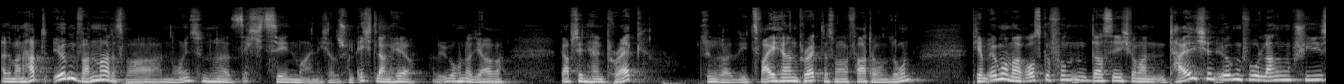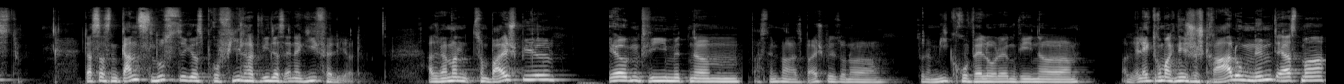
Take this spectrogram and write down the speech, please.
Also man hat irgendwann mal, das war 1916 meine ich, also schon echt lang her, also über 100 Jahre, gab's den Herrn Bragg, beziehungsweise die zwei Herren Bragg, das waren Vater und Sohn, die haben irgendwann mal rausgefunden, dass sich, wenn man ein Teilchen irgendwo lang schießt, dass das ein ganz lustiges Profil hat, wie das Energie verliert. Also wenn man zum Beispiel irgendwie mit einem, was nimmt man als Beispiel, so eine, so eine Mikrowelle oder irgendwie eine also elektromagnetische Strahlung nimmt erstmal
